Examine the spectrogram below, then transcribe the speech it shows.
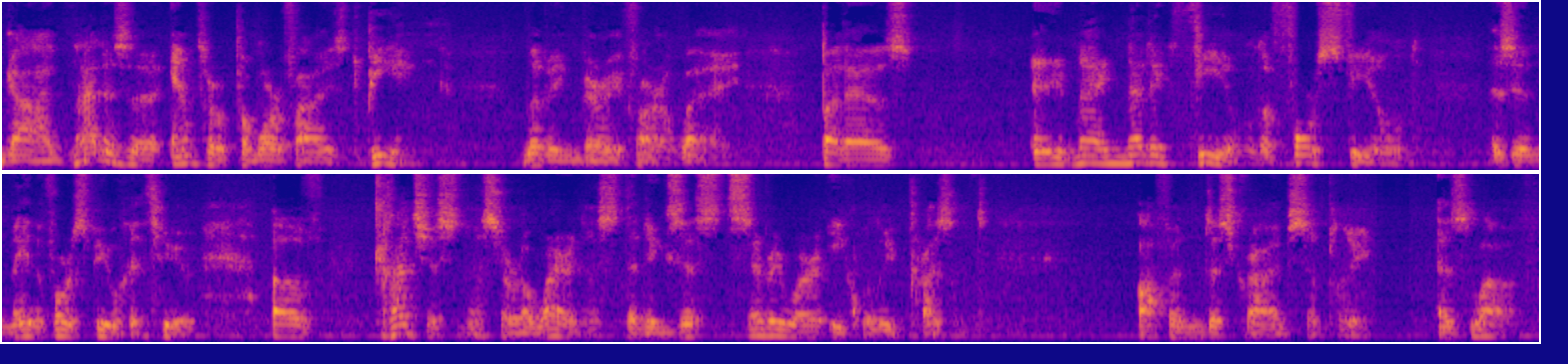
God, not as an anthropomorphized being living very far away, but as a magnetic field, a force field, as in, may the force be with you, of consciousness or awareness that exists everywhere equally present, often described simply as love.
